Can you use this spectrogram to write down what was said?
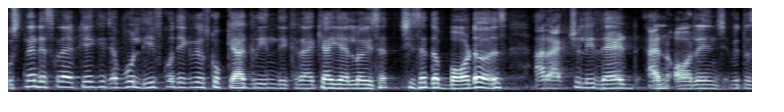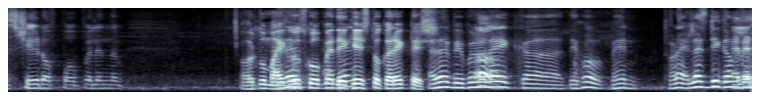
उसने डिस्क्राइब किया कि जब वो लीफ को देख रहे हैं उसको क्या ग्रीन दिख रहा है क्या yellow she said the borders are actually red and orange with a shade of purple in them और तू माइक्रोस्कोप में देखेश तो करेक्ट है people are like, uh, देखो बहन थोड़ा LSD कम कर.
